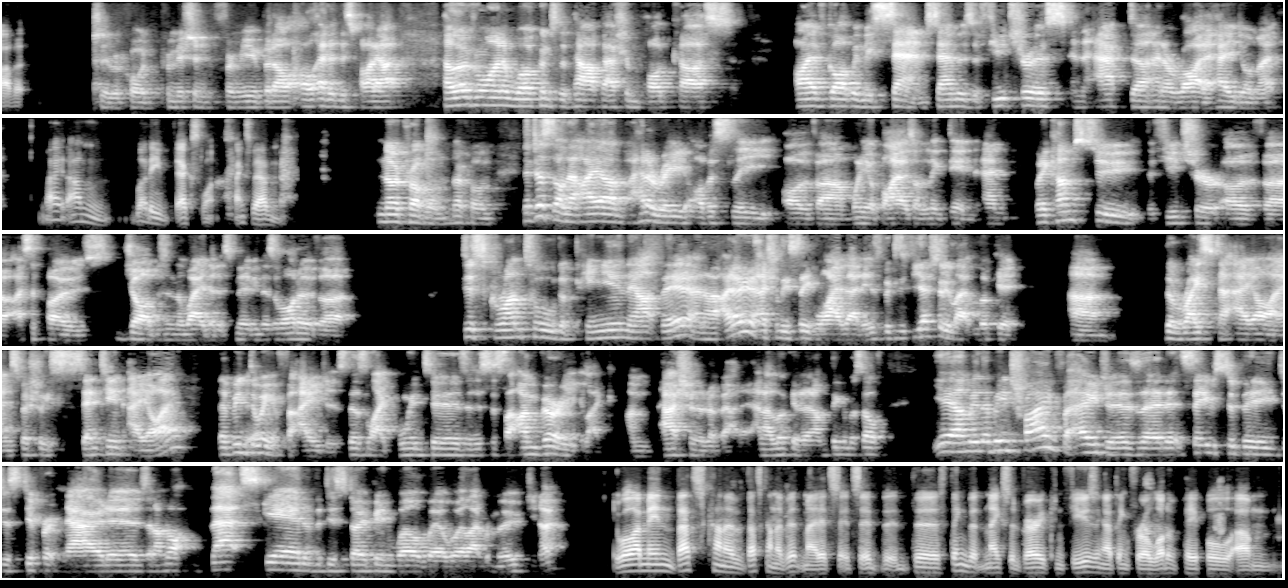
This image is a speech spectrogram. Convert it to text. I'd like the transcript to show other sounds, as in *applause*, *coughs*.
Love it. Actually, record permission from you, but I'll, I'll edit this part out. Hello, everyone, and welcome to the Power Passion podcast. I've got with me Sam. Sam is a futurist, an actor, and a writer. How you doing, mate? Mate, I'm bloody excellent. Thanks for having me. No problem, no problem. And just on that, I, um, I had a read, obviously, of um, one of your bios on LinkedIn, and when it comes to the future of, uh, I suppose, jobs and the way that it's moving, there's a lot of uh, disgruntled opinion out there, and I, I, don't actually see why that is. Because if you actually like look at um, the race to AI, and especially sentient AI, they've been yeah. doing it for ages. There's like winters, and it's just like I'm very like I'm passionate about it, and I look at it, and I'm thinking to myself. Yeah, I mean, they've been trying for ages, and it seems to be just different narratives. And I'm not that scared of a dystopian world where we're like removed, you know? Well, I mean, that's kind of that's kind of it, mate. It's it's it, the, the thing that makes it very confusing, I think, for a lot of people, um,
